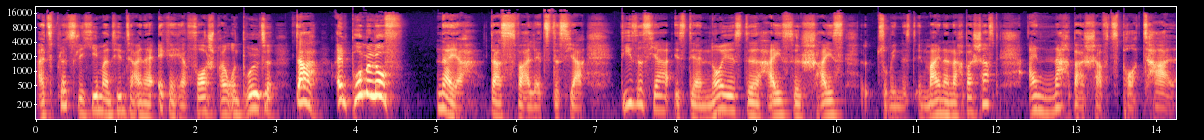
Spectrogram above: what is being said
als plötzlich jemand hinter einer Ecke hervorsprang und brüllte: Da, ein Pummeluff! Naja, das war letztes Jahr. Dieses Jahr ist der neueste heiße Scheiß, zumindest in meiner Nachbarschaft, ein Nachbarschaftsportal.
